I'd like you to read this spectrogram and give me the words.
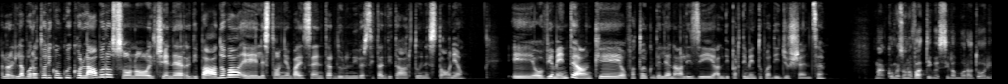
Allora, i laboratori con cui collaboro sono il CNR di Padova e l'Estonia Biocenter dell'Università di Tartu in Estonia. E ovviamente anche ho fatto delle analisi al Dipartimento qua di Geoscienze. Ma come sono fatti questi laboratori?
